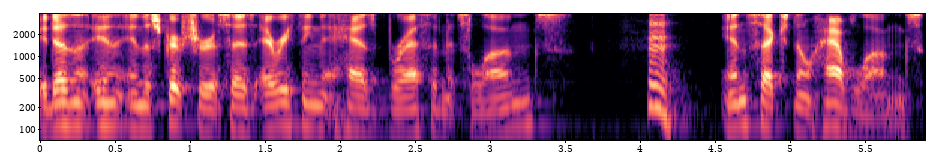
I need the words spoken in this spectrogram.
It doesn't. In, in the scripture, it says everything that has breath in its lungs. Insects don't have lungs.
